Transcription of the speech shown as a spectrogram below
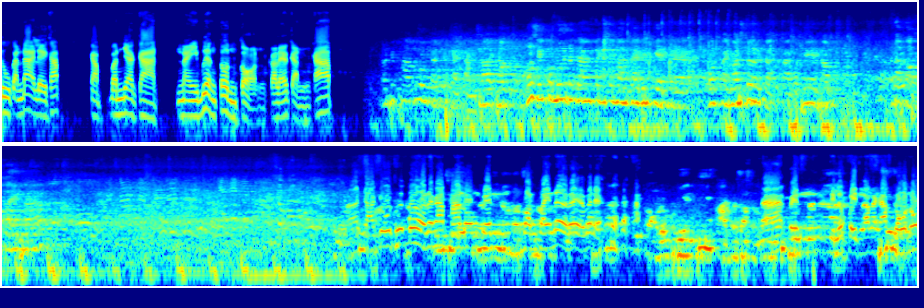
ดูกันได้เลยครับ กับบรรยากาศในเบื้องต้นก่อนก็แล้วกันครับบันทึกภาพร่วมกันกับแขกต่างชาติครับขอเสียงปรบมือดังๆเป็นกำลังใจเป็นเกียรติแก่คนไทยมาสเตอร์จากต่างประเทศครับระดับต่อไปครับ จากยูทูบเบอร์นะครับ มาลงเป็นคอนไซเนอร์ได้ไหมเนี่ยที่ต่อโรงเรียนที่ฝ่ายประชาสัมพันธ์นะฮะเป็นศิลปินแล้วนะครับโดโน่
